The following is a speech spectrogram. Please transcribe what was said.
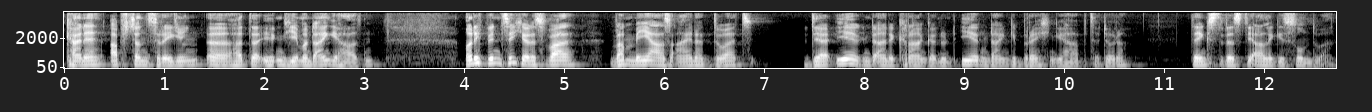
Keine Abstandsregeln äh, hat da irgendjemand eingehalten. Und ich bin sicher, das war, war mehr als einer dort der irgendeine Krankheit und irgendein Gebrechen gehabt hat, oder? Denkst du, dass die alle gesund waren?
